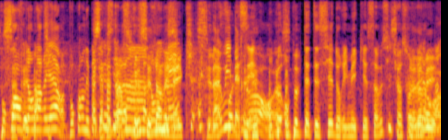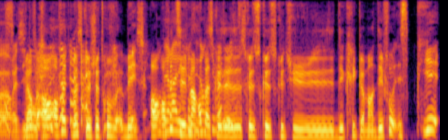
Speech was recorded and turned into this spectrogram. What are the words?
Pourquoi on revient en arrière? Pourquoi on n'est pas capable de que c'est un remake. C'est Bah oui, bah on peut, on peut peut-être essayer de remaker ça aussi, tu vois ce que je veux Non, non, dire mais- enfin, en, en fait, moi, ce que je trouve, mais en, en fait, c'est marrant parce que ce que, ce que ce que tu décris comme un défaut, ce qui est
